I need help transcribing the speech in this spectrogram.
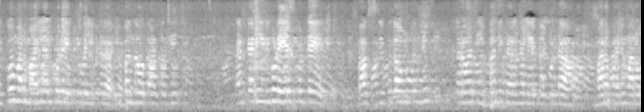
ఎక్కువ మన మహిళలు కూడా ఎక్కువ ఇక్కడ ఇబ్బంది అవుతూ ఉంటుంది. దానికని ఇది కూడా వేసుకుంటే మాకు స్లిప్గా ఉంటుంది. తర్వాత ఇబ్బందికరంగా లేకోకుండా మన పని మనం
